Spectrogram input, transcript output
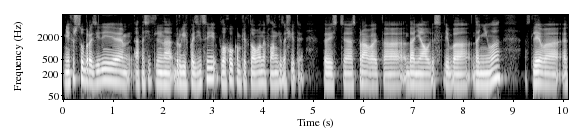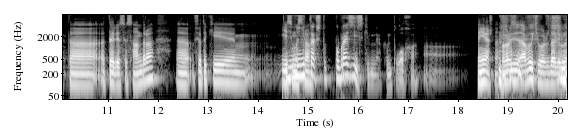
Мне кажется, у Бразилии относительно других позиций плохо укомплектованы фланги защиты. То есть э, справа это Дани Алвес либо Данила, слева это Телес и Сандра. Все-таки, если ну, мы не срав- так, что по бразильским меркам плохо. Конечно. по Бразилии- А вы чего ждали? Вы,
